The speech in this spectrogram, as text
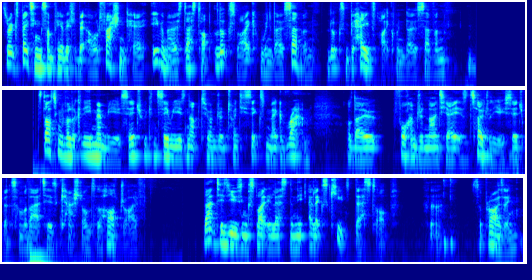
So we're expecting something a little bit old fashioned here, even though this desktop looks like Windows 7, looks and behaves like Windows 7. Starting with a look at the memory usage, we can see we're using up 226 meg of RAM, although 498 is the total usage, but some of that is cached onto the hard drive. That is using slightly less than the LXQt desktop. Surprising.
